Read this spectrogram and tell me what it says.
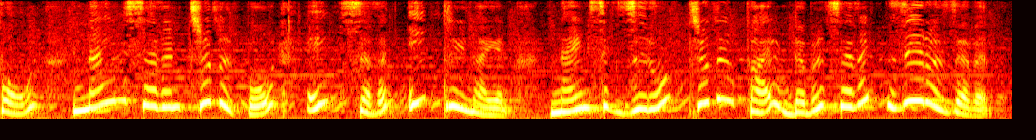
phone 9744 87839 960 555 7707.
